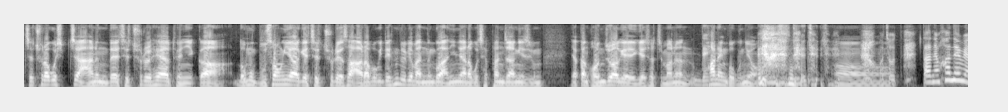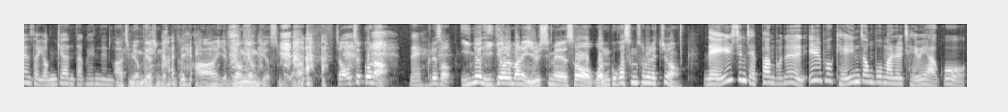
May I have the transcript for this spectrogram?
제출하고 싶지 않은데 제출을 해야 되니까 너무 무성의하게 제출해서 알아보기도 힘들게 만든 거 아니냐라고 재판장이 지금 약간 건조하게 얘기하셨지만은 네. 화낸 거군요. 네, 네, 네. 어, 어, 저 딴에 화내면서 연기한다고 했는데. 아 지금 연기하신 네. 겁니까? 아, 네. 아, 예, 명연기였습니다. 자, 어쨌거나 네. 그래서 2년 2개월 만에 1심에서 원고가 승소를 했죠. 네, 1심 재판부는 일부 개인정보만을 제외하고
